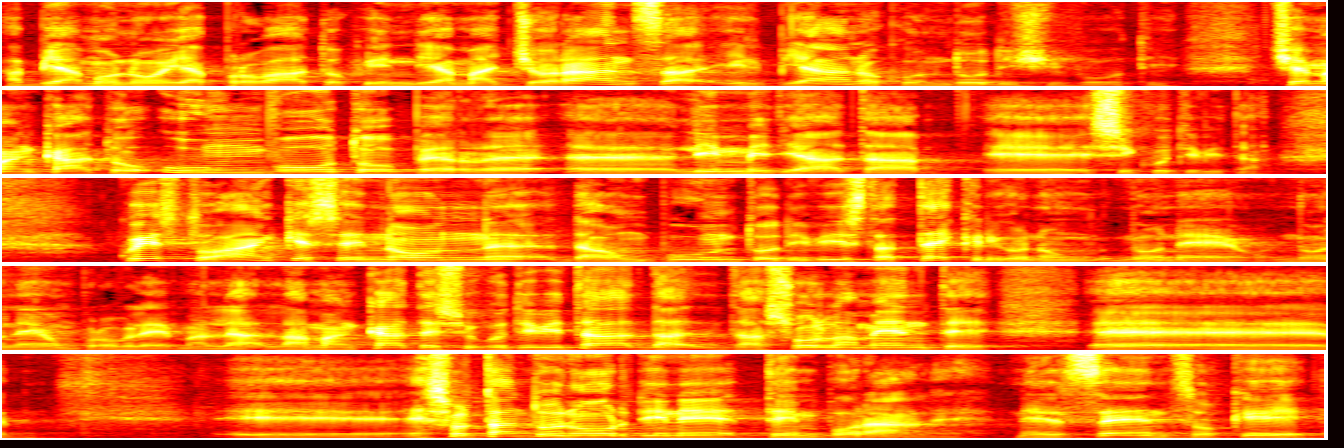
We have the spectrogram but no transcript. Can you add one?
Abbiamo noi approvato quindi a maggioranza il piano con 12 voti, ci è mancato un voto per eh, l'immediata eh, esecutività. Questo anche se non da un punto di vista tecnico non, non, è, non è, un problema. La, la mancata esecutività da, da solamente, eh, eh, è soltanto un ordine temporale, nel senso che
